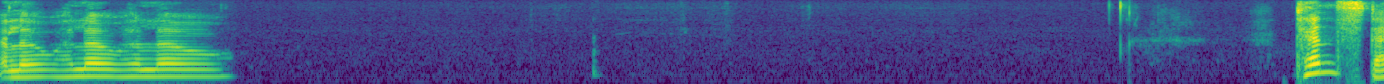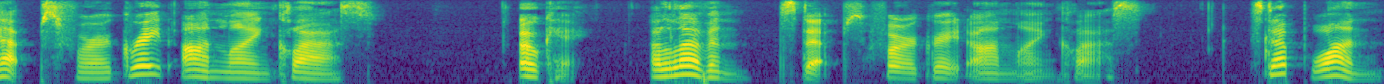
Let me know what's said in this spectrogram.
Hello, hello, hello. Ten steps for a great online class. Okay, 11 steps for a great online class. Step 1.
